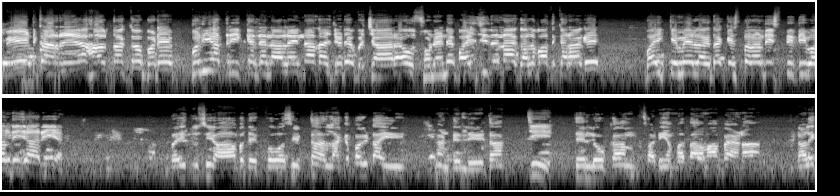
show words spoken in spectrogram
ਵੇਟ ਕਰ ਰਹੇ ਆ ਹਾਲ ਤੱਕ ਬੜੇ ਵਧੀਆ ਤਰੀਕੇ ਦੇ ਨਾਲ ਇਹਨਾਂ ਦਾ ਜਿਹੜੇ ਵਿਚਾਰ ਆ ਉਹ ਸੁਣੇ ਨੇ। ਬਾਈ ਜੀ ਦੇ ਨਾਲ ਗੱਲਬਾਤ ਕਰਾਂਗੇ। ਬਾਈ ਕਿਵੇਂ ਲੱਗਦਾ ਕਿਸ ਤਰ੍ਹਾਂ ਦੀ ਸਥਿਤੀ ਬਣਦੀ ਜਾ ਰਹੀ ਹੈ? ਬਈ ਤੁਸੀਂ ਆਪ ਦੇਖੋ ਅਸੀਂ ਲਗਭਗ 2.5 ਘੰਟੇ ਲੇਟ ਆ ਜੀ। ਤੇ ਲੋਕਾਂ ਸਾਡੀਆਂ ਮਾਤਾਵਾਂ ਭੈਣਾਂ ਨਾਲੇ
